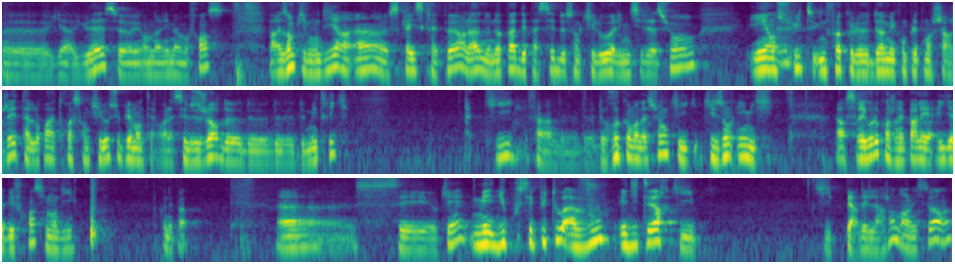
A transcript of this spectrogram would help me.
il y a US, on a les mêmes en France. Par exemple, ils vont dire un skyscraper là, ne doit pas dépasser 200 kg à l'initialisation. Et ensuite, une fois que le DOM est complètement chargé, tu as le droit à 300 kg supplémentaires. Voilà, c'est ce genre de, de, métriques, qui, enfin, de, recommandations qu'ils ont émis. Alors, c'est rigolo, quand j'en ai parlé à IAB France, ils m'ont dit je connais pas. Euh, c'est OK. Mais du coup, c'est plutôt à vous, éditeurs, qui, perdez de l'argent dans l'histoire, hein,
